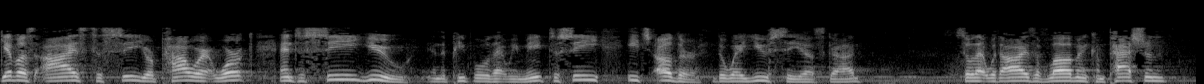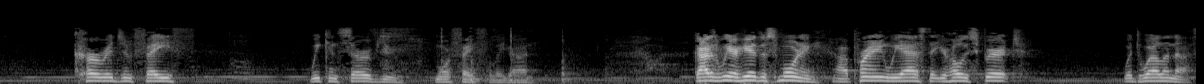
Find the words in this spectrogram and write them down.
Give us eyes to see your power at work and to see you in the people that we meet, to see each other the way you see us, God. So that with eyes of love and compassion, courage and faith, we can serve you more faithfully, God. God, as we are here this morning uh, praying, we ask that your Holy Spirit would dwell in us,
